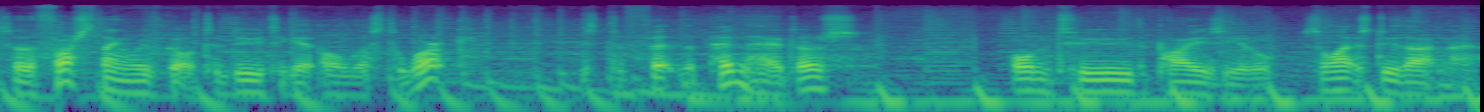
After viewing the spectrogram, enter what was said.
So the first thing we've got to do to get all this to work is to fit the pin headers onto the Pi Zero. So let's do that now.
